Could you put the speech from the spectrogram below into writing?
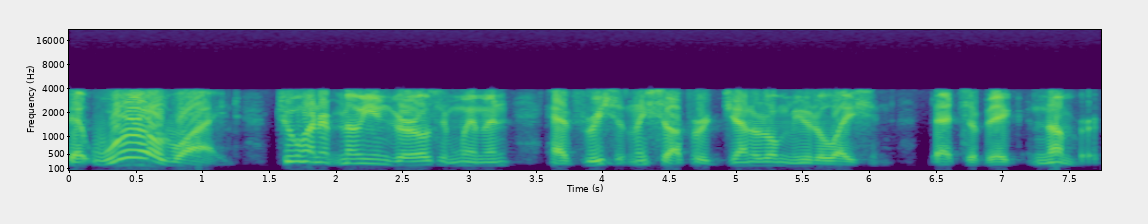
that worldwide 200 million girls and women have recently suffered genital mutilation. That's a big number.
